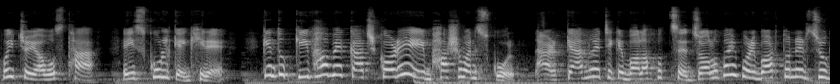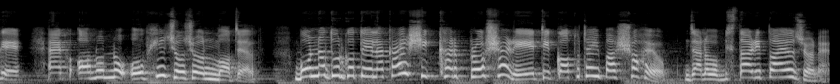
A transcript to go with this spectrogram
হইচই অবস্থা এই স্কুলকে ঘিরে। কিন্তু কীভাবে কাজ করে এই ভাসমান স্কুল? আর কেন এটিকে বলা হচ্ছে জলবায়ু পরিবর্তনের যুগে এক অনন্য অভিযোজন মডেল বন্যা দুর্গত এলাকায় শিক্ষার প্রসারে এটি কতটাই বা সহায়ক? জানাব বিস্তারিত আয়োজনে।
